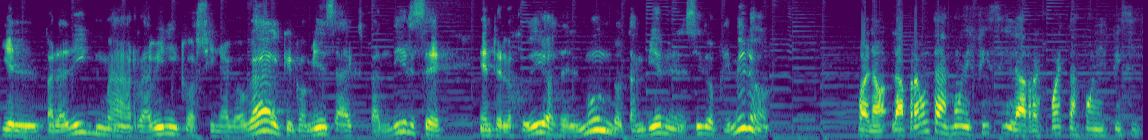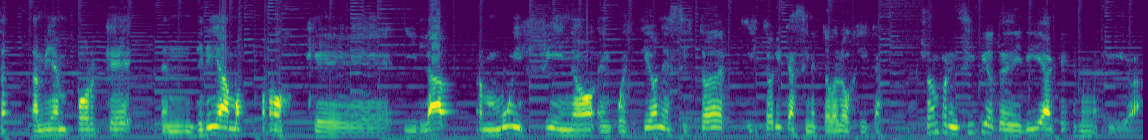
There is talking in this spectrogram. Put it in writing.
y el paradigma rabínico sinagogal que comienza a expandirse entre los judíos del mundo también en el siglo I? Bueno, la pregunta es muy difícil, la respuesta es muy difícil también porque tendríamos que hilar muy fino en cuestiones históricas y metodológicas. Yo en principio te diría que es negativa.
